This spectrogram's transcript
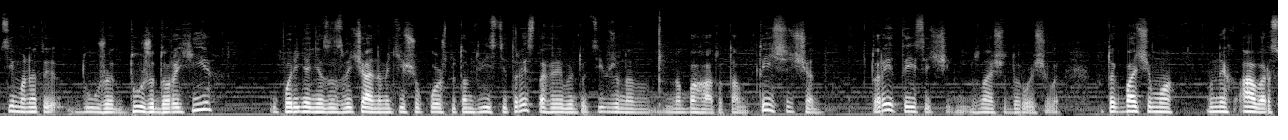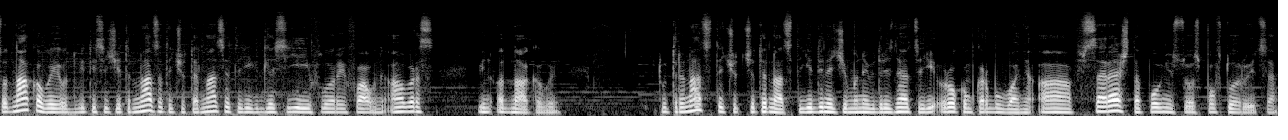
Ці монети дуже, дуже дорогі. У порівнянні з звичайними, ті, що коштують там 200-300 гривень, то ці вже набагато там тисяча, півтори тисячі, знаю, що дорожчали. Тут, як бачимо, у них аверс однаковий, от 2013-2014 рік для всієї флори і фауни. Аверс він однаковий. Тут 13, 14. Єдине, чим вони відрізняються роком карбування, а все решта повністю ось повторюється.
